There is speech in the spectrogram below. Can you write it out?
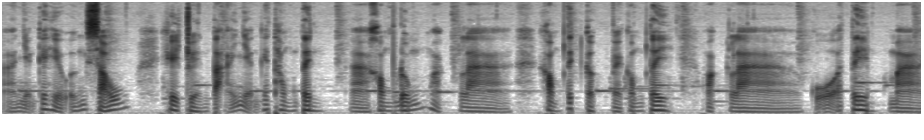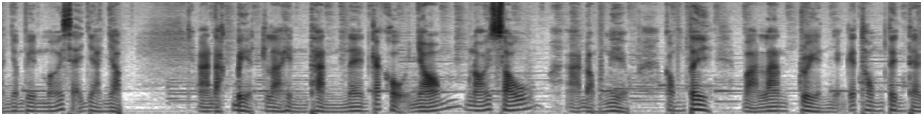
à, những cái hiệu ứng xấu khi truyền tải những cái thông tin à, không đúng hoặc là không tích cực về công ty hoặc là của team mà nhân viên mới sẽ gia nhập à, đặc biệt là hình thành nên các hội nhóm nói xấu à, đồng nghiệp công ty và lan truyền những cái thông tin theo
